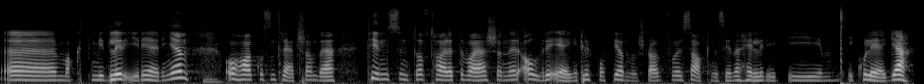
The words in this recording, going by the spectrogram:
eh, maktmidler i regjeringen, og har konsentrert seg om det. Tine Sundtoft har etter hva jeg skjønner aldri egentlig fått gjennomslag for sakene sine heller i, i, i kollegiet.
